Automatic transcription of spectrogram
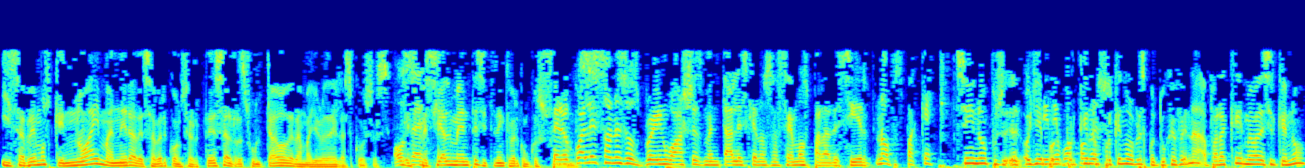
y sabemos que no hay manera de saber con certeza el resultado de la mayoría de las cosas, O sea, especialmente si tienen que ver con cosas Pero humanas. ¿cuáles son esos brainwashes mentales que nos hacemos para decir, no, pues ¿para qué? Sí, no, pues, eh, oye, ¿por, qué no, poner- ¿por qué no hablas con tu jefe? Nada, ¿para qué? Me va a decir que no.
